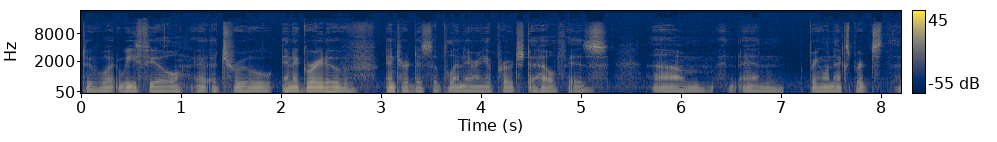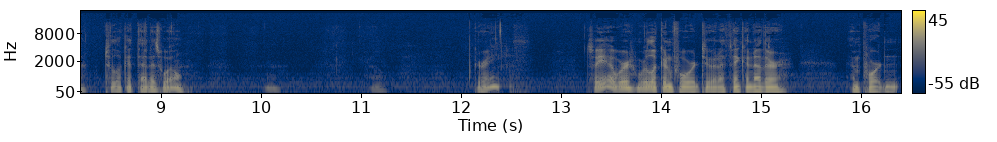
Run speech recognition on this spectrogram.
to what we feel a, a true integrative interdisciplinary approach to health is, um, and, and, bring on experts to, to look at that as well. Great. So yeah, we're we're looking forward to it. I think another important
